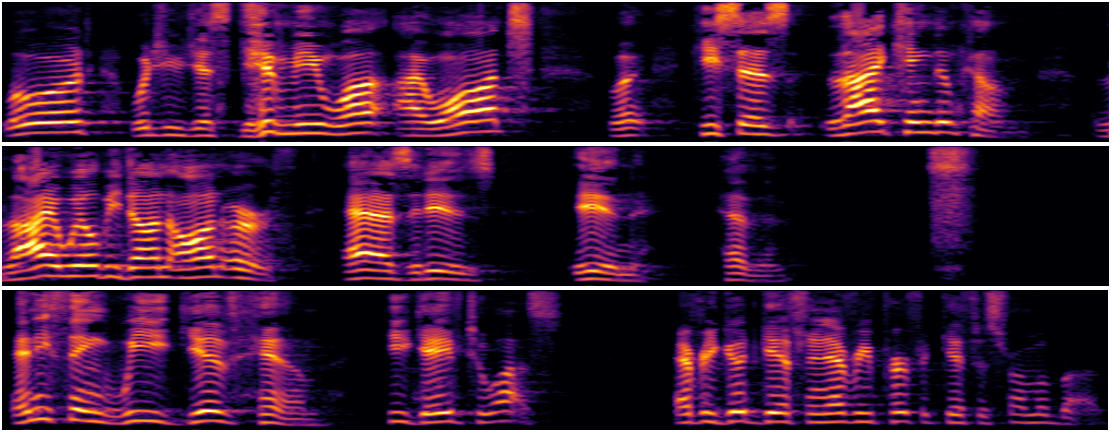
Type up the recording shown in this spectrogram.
Lord, would you just give me what I want? But he says, thy kingdom come, thy will be done on earth as it is in heaven. Anything we give him, he gave to us. Every good gift and every perfect gift is from above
